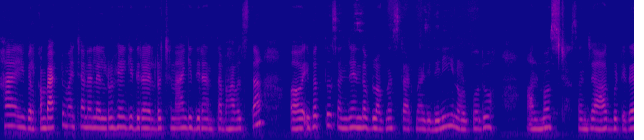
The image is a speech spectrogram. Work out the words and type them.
Hi welcome back to my channel ಎಲ್ಲರೂ ಹೇಗಿದ್ದೀರಾ? ಎಲ್ಲರೂ ಚೆನ್ನಾಗಿದ್ದೀರಾ ಅಂತ ಭಾವಿಸ್ತಾ ಇವತ್ತು ಸಂಜೆಯಿಂದ ಬ್ಲಾಗ್ನ ಸ್ಟಾರ್ಟ್ ಮಾಡಿದ್ದೀನಿ. ನೋಡ್ಬೋದು ಆಲ್ಮೋಸ್ಟ್ ಸಂಜೆ ಆಗಿಬಿಟ್ಟಿದೆ.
